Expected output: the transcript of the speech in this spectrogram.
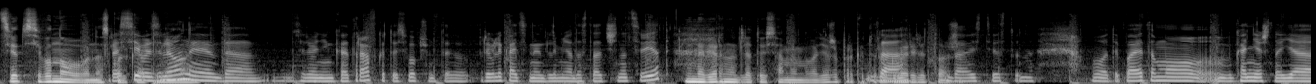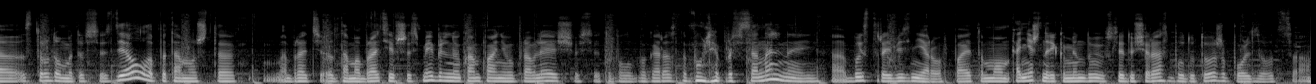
цвет всего нового, насколько Красиво зеленый, да, зелененькая травка. То есть, в общем-то, привлекательный для меня достаточно цвет. И, наверное, для той самой молодежи, про которую да, говорили тоже. Да, естественно. Вот, и поэтому, конечно, я с трудом это все сделала, потому что, обрати, там, обратившись в мебельную компанию, управляющую, все это было бы гораздо более профессионально и а, быстро и без нервов. Поэтому, конечно, рекомендую в следующий раз буду тоже пользоваться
